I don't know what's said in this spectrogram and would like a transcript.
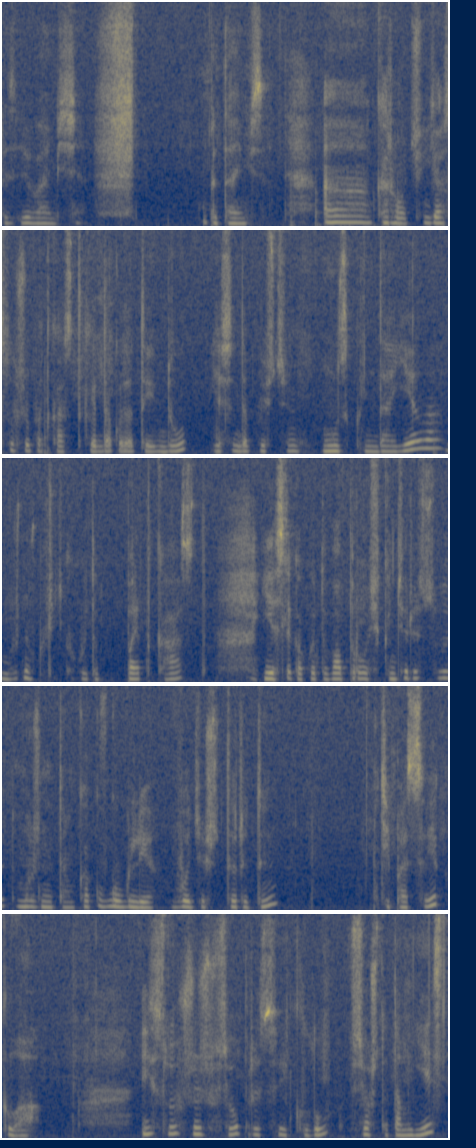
развиваемся. Пытаемся. А, короче, я слушаю подкасты, когда куда-то иду. Если, допустим, музыка надоела, можно включить какой-то подкаст. Если какой-то вопросик интересует, можно там, как в гугле, вводишь тыры типа свекла, и слушаешь все про свеклу, все, что там есть,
